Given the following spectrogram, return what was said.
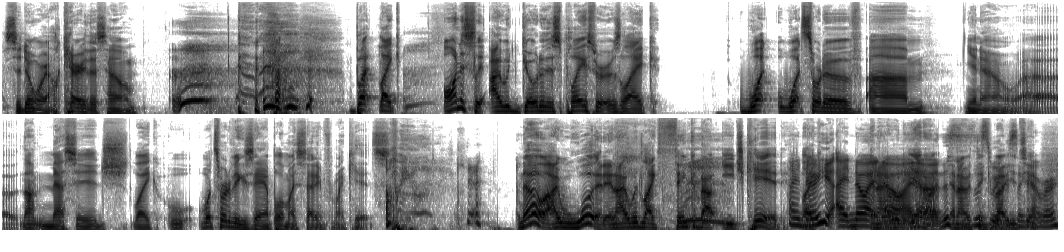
So don't worry, I'll carry this home. but like, honestly, I would go to this place where it was like, what what sort of um, you know, uh, not message, like w- what sort of example am I setting for my kids? Oh my god, I can't. No, I would, and I would like think about each kid. I know Like, I know, I know, would, I yeah, know. This and I would think about you too. ever.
